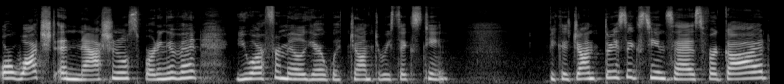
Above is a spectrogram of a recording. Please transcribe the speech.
or watched a national sporting event, you are familiar with John 3:16. Because John 3:16 says, "For God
